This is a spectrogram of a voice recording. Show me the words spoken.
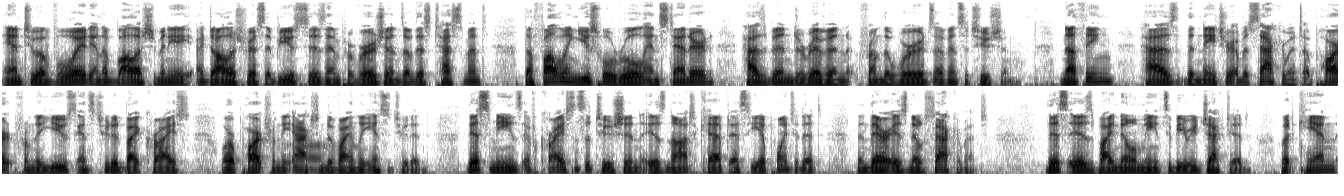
and to avoid and abolish many idolatrous abuses and perversions of this testament, the following useful rule and standard has been derived from the words of institution. Nothing has the nature of a sacrament apart from the use instituted by Christ or apart from the action ah. divinely instituted. This means if Christ's institution is not kept as he appointed it, then there is no sacrament. This is by no means to be rejected, but can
